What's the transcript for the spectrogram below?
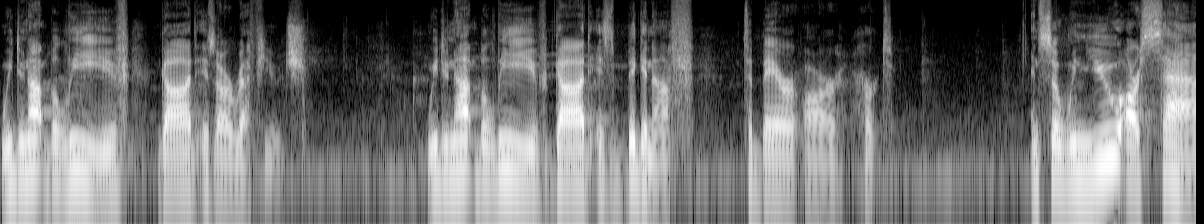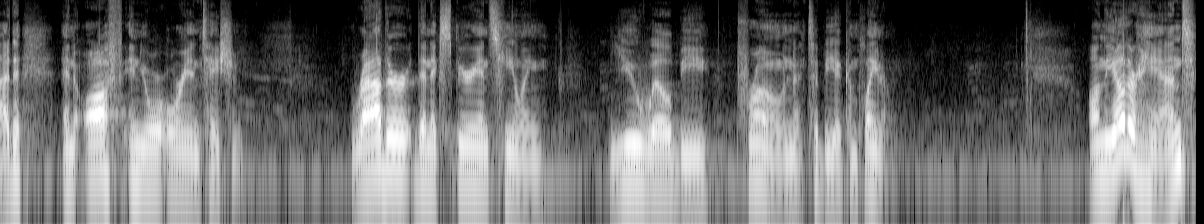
We do not believe God is our refuge. We do not believe God is big enough to bear our hurt. And so when you are sad and off in your orientation, rather than experience healing, you will be prone to be a complainer. On the other hand,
